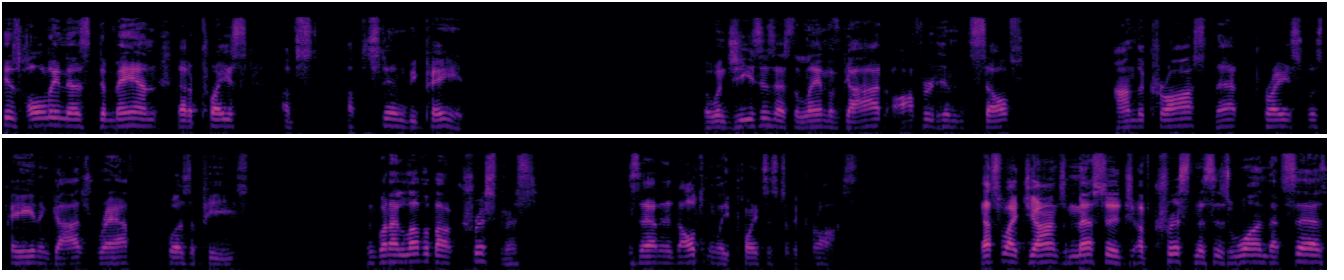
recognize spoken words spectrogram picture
his holiness demand that a price of, of sin be paid. But when Jesus, as the Lamb of God, offered himself on the cross, that price was paid and God's wrath was appeased. And what I love about Christmas is that it ultimately points us to the cross. That's why John's message of Christmas is one that says,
